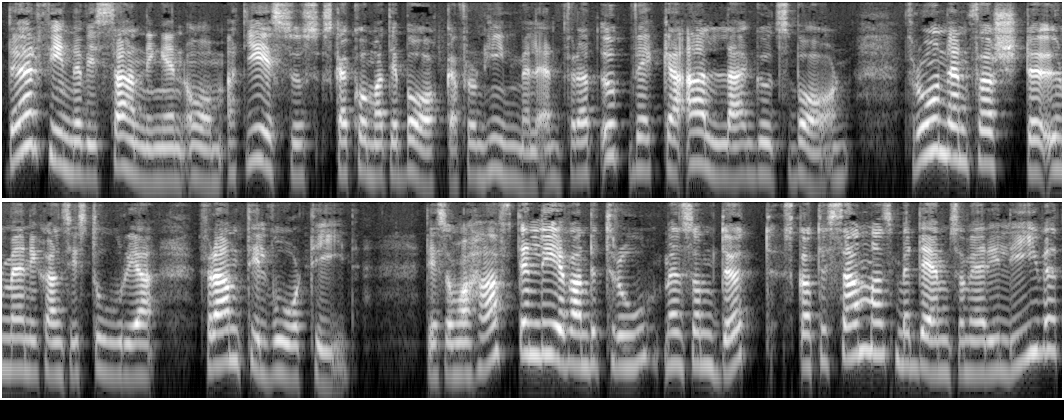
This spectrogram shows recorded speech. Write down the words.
Där finner vi sanningen om att Jesus ska komma tillbaka från himmelen för att uppväcka alla Guds barn, från den första ur människans historia fram till vår tid. De som har haft en levande tro men som dött ska tillsammans med dem som är i livet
